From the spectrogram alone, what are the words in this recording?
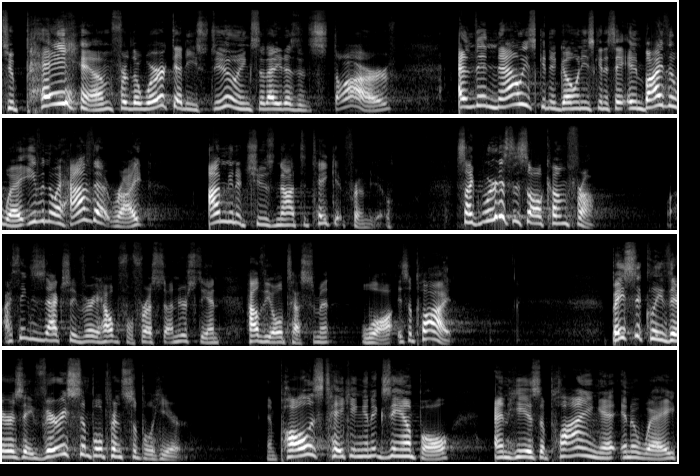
to pay him for the work that he's doing so that he doesn't starve? And then now he's going to go and he's going to say, and by the way, even though I have that right, I'm going to choose not to take it from you. It's like, where does this all come from? I think this is actually very helpful for us to understand how the Old Testament law is applied. Basically, there is a very simple principle here. And Paul is taking an example and he is applying it in a way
